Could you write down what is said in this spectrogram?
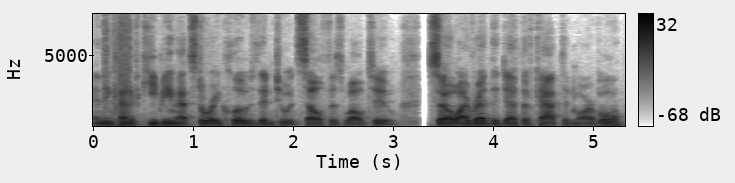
and then kind of keeping that story closed into itself as well too. So I read The Death of Captain Marvel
